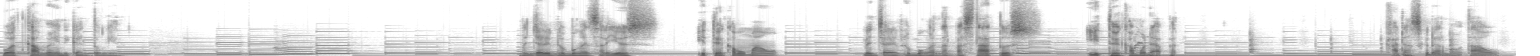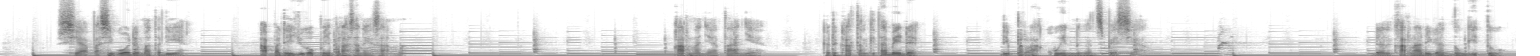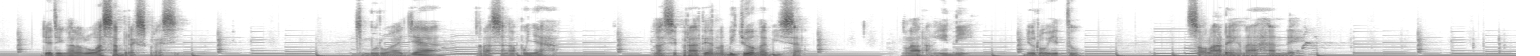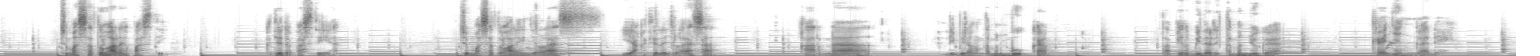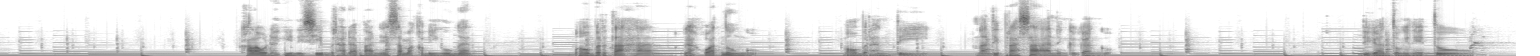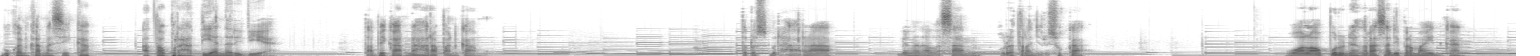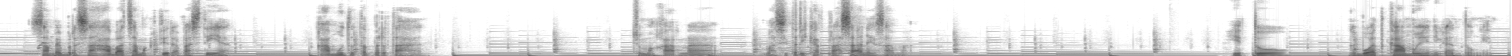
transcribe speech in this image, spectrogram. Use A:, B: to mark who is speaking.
A: buat kamu yang digantungin. Menjalin hubungan serius, itu yang kamu mau. Menjalin hubungan tanpa status, itu yang kamu dapat. Kadang sekedar mau tahu, siapa sih gue di mata dia? Apa dia juga punya perasaan yang sama? Karena nyatanya, kedekatan kita beda. Diperlakuin dengan spesial. Dan karena digantung gitu, jadi nggak leluasa berekspresi. Cemburu aja, ngerasa nggak punya hak. Ngasih perhatian lebih juga nggak bisa. Ngelarang ini, nyuruh itu. Seolah ada yang nahan deh. Cuma satu hal yang pasti, ketidakpastian. Cuma satu hal yang jelas, ya ketidakjelasan. Karena dibilang temen bukan, tapi lebih dari temen juga kayaknya enggak deh. Kalau udah gini sih berhadapannya sama kebingungan. Mau bertahan, gak kuat nunggu. Mau berhenti, nanti perasaan yang keganggu. Digantungin itu bukan karena sikap atau perhatian dari dia, tapi karena harapan kamu. Terus berharap dengan alasan udah terlanjur suka. Walaupun udah ngerasa dipermainkan, sampai bersahabat sama ketidakpastian, kamu tetap bertahan. Cuma karena masih terikat perasaan yang sama. Itu ngebuat kamu yang digantungin.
